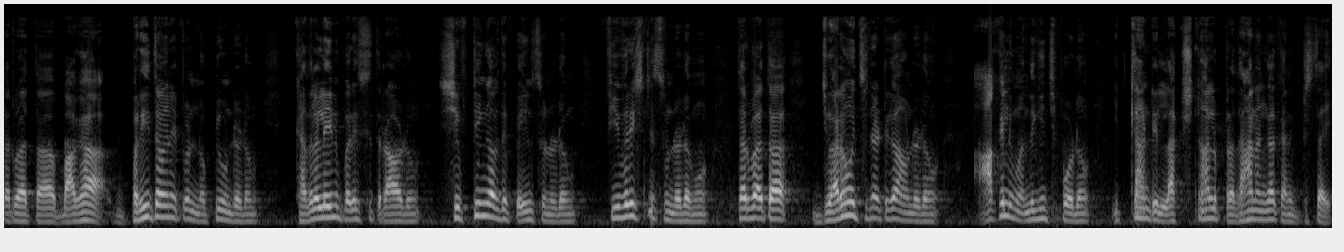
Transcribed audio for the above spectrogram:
తర్వాత బాగా విపరీతమైనటువంటి నొప్పి ఉండడం కదలలేని పరిస్థితి రావడం షిఫ్టింగ్ ఆఫ్ ద పెయిన్స్ ఉండడం ఫీవరిష్నెస్ ఉండడము తర్వాత జ్వరం వచ్చినట్టుగా ఉండడం ఆకలి మందగించిపోవడం ఇట్లాంటి లక్షణాలు ప్రధానంగా కనిపిస్తాయి.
